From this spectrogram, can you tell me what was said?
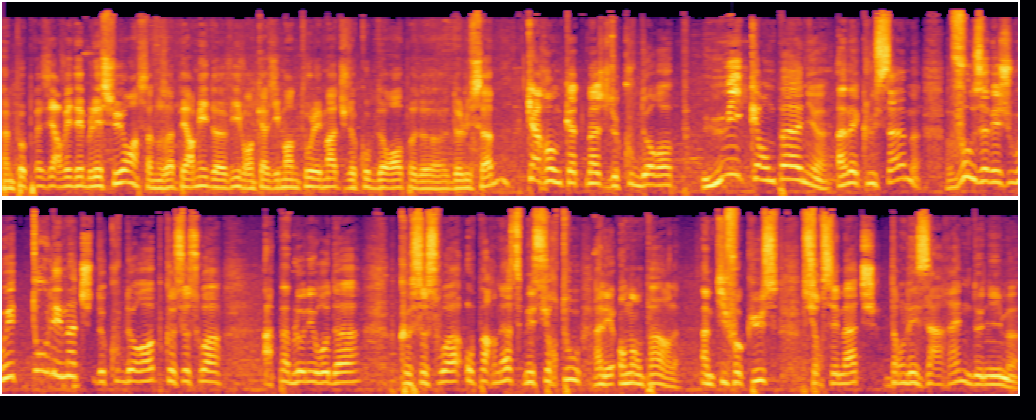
un peu préservé des blessures. Ça nous a permis de vivre quasiment tous les matchs de Coupe d'Europe de, de l'USAM. 44 matchs de Coupe d'Europe, 8 campagnes avec l'USAM. Vous avez joué tous les matchs de Coupe d'Europe, que ce soit à Pablo Neruda, que ce soit au Parnasse, mais surtout, allez, on en parle, un petit focus sur ces matchs dans les arènes de Nîmes.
